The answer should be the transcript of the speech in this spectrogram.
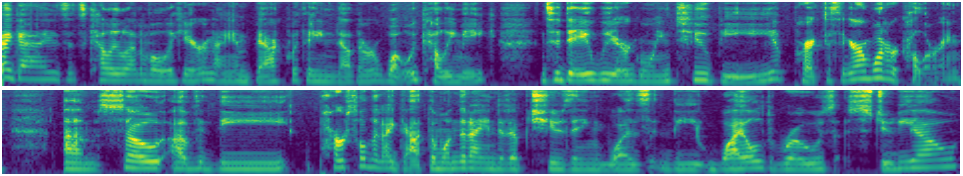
Hi guys, it's Kelly Latevola here, and I am back with another What Would Kelly Make? And today we are going to be practicing our watercoloring. Um, so of the parcel that I got, the one that I ended up choosing was the Wild Rose Studio.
